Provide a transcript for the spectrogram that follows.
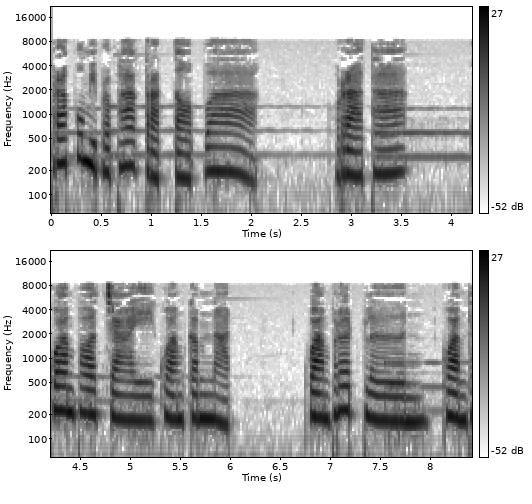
พระผู้มีพระภาคตรัสตอบว่า ราธะ ความพอใจ ความกำหนัด ความเพลิดเพลิน ความท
